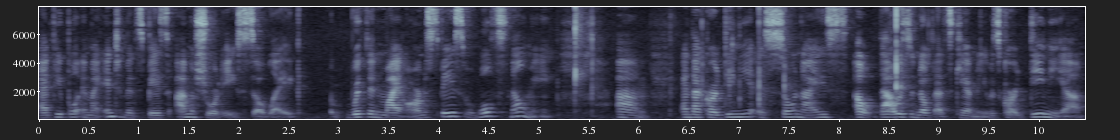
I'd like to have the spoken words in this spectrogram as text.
and people in my intimate space i'm a shorty so like within my arm space will smell me um, and that gardenia is so nice. Oh, that was the note that scared me. It was gardenia,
